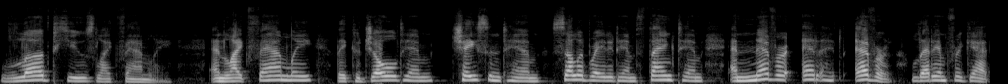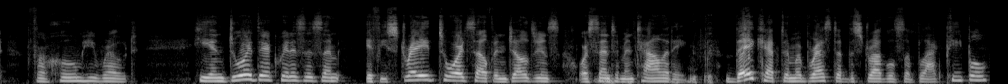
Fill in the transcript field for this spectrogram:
loved Hughes like family. And like family, they cajoled him, chastened him, celebrated him, thanked him, and never ever let him forget for whom he wrote. He endured their criticism if he strayed toward self indulgence or sentimentality. They kept him abreast of the struggles of black people,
